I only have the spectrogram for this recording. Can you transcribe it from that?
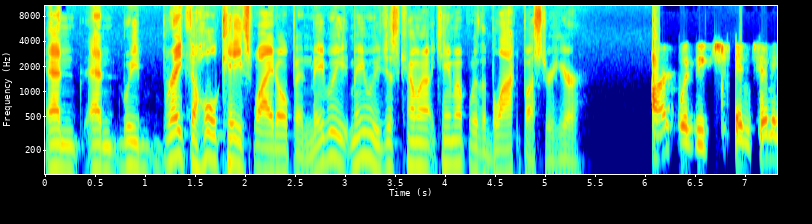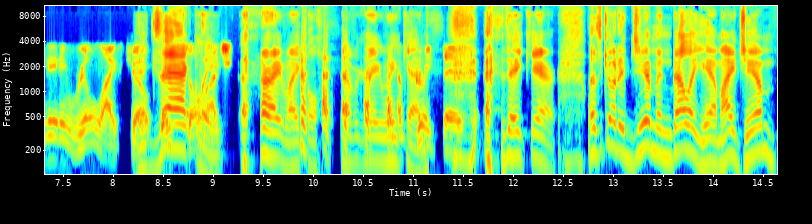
and and we break the whole case wide open. Maybe we maybe we just come out came up with a blockbuster here. Art would be intimidating real life, Joe. Thanks so Exactly. much. All right, Michael. Have a great weekend. Have a great day. Take care. Let's go to Jim in Bellingham. Hi, Jim.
